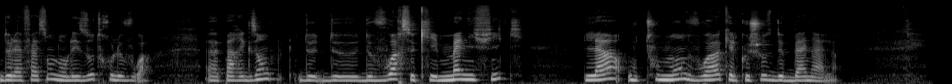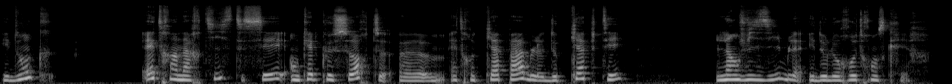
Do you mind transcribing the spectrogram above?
de la façon dont les autres le voient. Euh, par exemple, de, voir ce qui est magnifique là où tout le monde voit quelque chose de banal. Et donc, être un artiste, c'est en quelque sorte euh, être capable de capter l'invisible et de le retranscrire.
